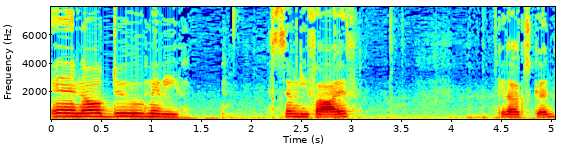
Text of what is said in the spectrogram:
And I'll do maybe 75. Okay, that looks good.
